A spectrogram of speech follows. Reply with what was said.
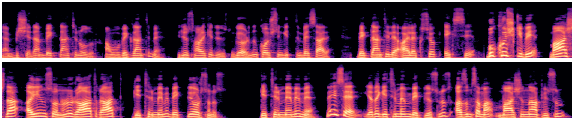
Yani bir şeyden beklentin olur. Ama bu beklenti mi? Biliyorsun hareket ediyorsun. Gördün, koştun, gittin vesaire. Beklentiyle alakası yok. Eksi. Bu kuş gibi maaşla ayın sonunu rahat rahat getirmemi bekliyorsunuz. Getirmemi mi? Neyse ya da getirmemi bekliyorsunuz. Azımsama. Maaşını ne yapıyorsun?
